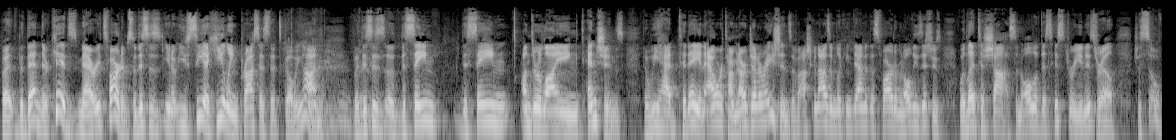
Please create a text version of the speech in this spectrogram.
But, but then their kids married Sephardim. So this is, you know, you see a healing process that's going on. But this is uh, the same the same underlying tensions that we had today in our time, in our generations of Ashkenazim looking down at the Sephardim and all these issues, what led to Shas and all of this history in Israel, just so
